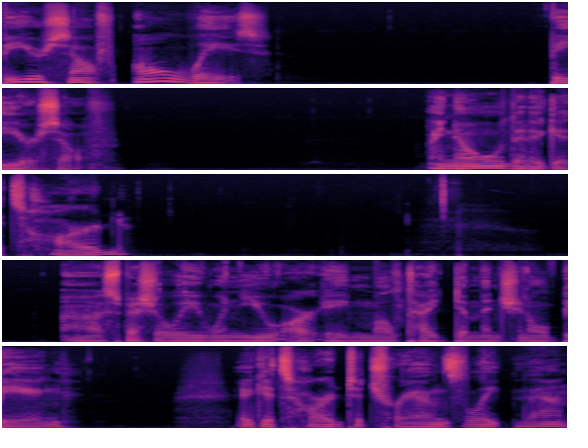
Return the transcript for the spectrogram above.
Be yourself. Always be yourself. I know that it gets hard, uh, especially when you are a multidimensional being. It gets hard to translate that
